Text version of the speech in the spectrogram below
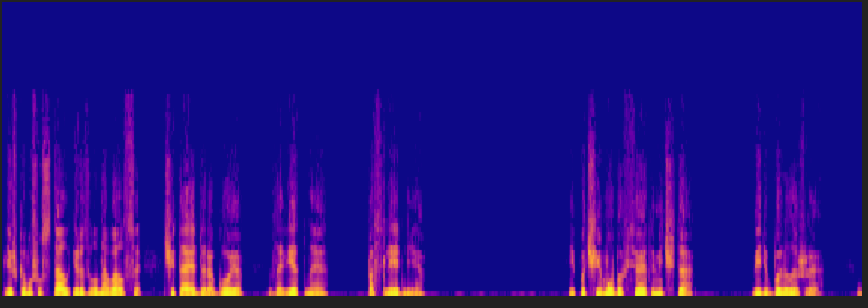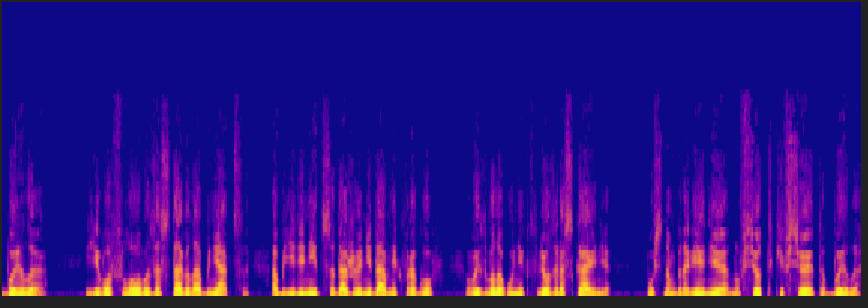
Слишком уж устал и разволновался, читая дорогое, заветное, последнее. И почему бы все это мечта? Ведь было же, было, его слово заставило обняться, объединиться даже недавних врагов, вызвало у них слезы раскаяния. Пусть на мгновение, но все-таки все это было.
